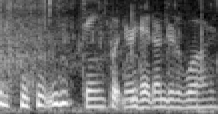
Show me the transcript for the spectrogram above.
Jane putting her head under the water.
